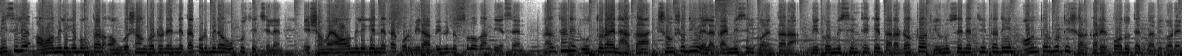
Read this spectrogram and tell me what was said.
মিছিলে আওয়ামী লীগ এবং তার অঙ্গ সংগঠনের নেতাকর্মীরা উপস্থিত ছিলেন। এ সময় আওয়ামী লীগের নেতাকর্মীরা বিভিন্ন স্লোগান দিয়েছেন। রাজধানীর উত্তরায়, ঢাকা সংসদীয় এলাকায় মিছিল করেন তারা। বিক্ষোভ মিছিল থেকে তারা ডক্টর ইউনুসের নেতৃত্বাধীন অন্তর্বর্তী সরকারের পদত্যাগ দাবি করেন।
